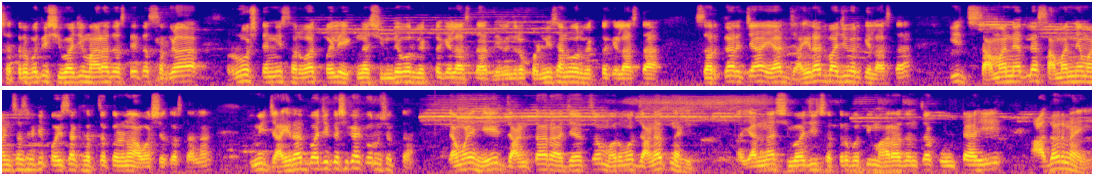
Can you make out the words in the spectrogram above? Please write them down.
छत्रपती शिवाजी महाराज असते तर सगळा रोष त्यांनी सर्वात पहिले एकनाथ शिंदेवर व्यक्त केला असता देवेंद्र फडणवीसांवर व्यक्त केला असता सरकारच्या या जाहिरातबाजीवर केला असता की सामान्यातल्या सामान्य माणसासाठी पैसा खर्च करणं आवश्यक असताना तुम्ही जाहिरातबाजी कशी काय करू शकता? त्यामुळे हे जाणता राजाचं मर्म जाणत नाही यांना शिवाजी छत्रपती महाराजांचा कोणताही आदर नाही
